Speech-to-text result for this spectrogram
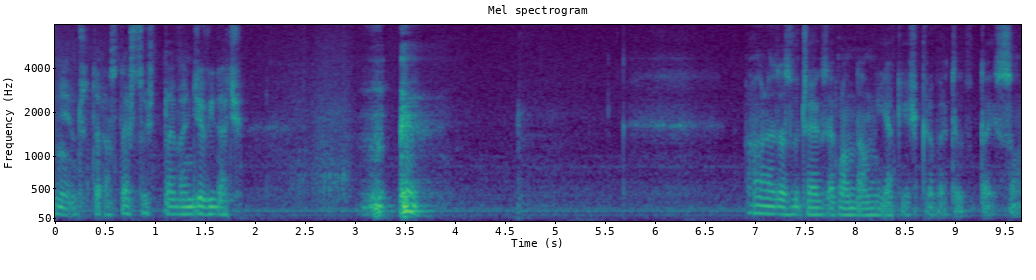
Nie wiem, czy teraz też coś tutaj będzie widać. Ale zazwyczaj jak zaglądam, jakieś krewety tutaj są.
